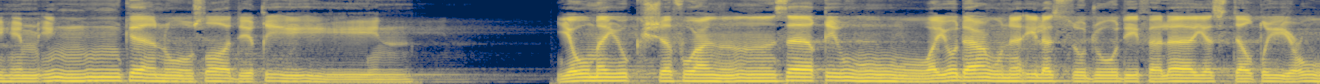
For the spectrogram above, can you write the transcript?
بشركائهم إن كانوا صادقين. يوم يكشف عن ساق ويدعون إلى السجود فلا يستطيعون.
